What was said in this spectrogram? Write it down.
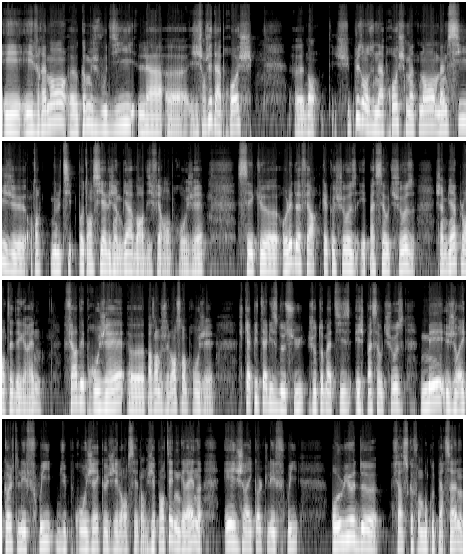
Et, vraiment, euh, comme je vous dis, là, euh, j'ai changé d'approche. Euh, je suis plus dans une approche maintenant, même si je, en tant que multipotentiel, j'aime bien avoir différents projets, c'est que au lieu de faire quelque chose et passer à autre chose, j'aime bien planter des graines, faire des projets, par exemple je lance un projet, je capitalise dessus, j'automatise et je passe à autre chose, mais je récolte les fruits du projet que j'ai lancé. Donc j'ai planté une graine et je récolte les fruits au lieu de faire ce que font beaucoup de personnes,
